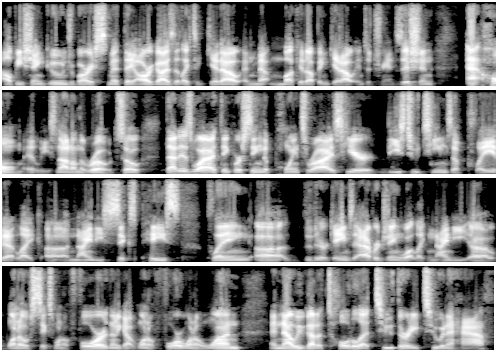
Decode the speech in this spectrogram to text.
Alpi Sengun, Jabari Smith, they are guys that like to get out and muck it up and get out into transition at home, at least not on the road. So that is why I think we're seeing the points rise here. These two teams have played at like a 96 pace, playing uh, their games averaging what like 90, uh, 106, 104. Then we got 104, 101, and now we've got a total at 232 and a half.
